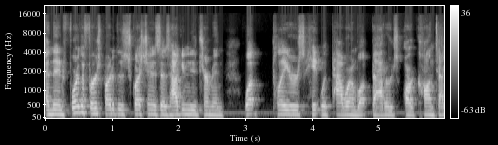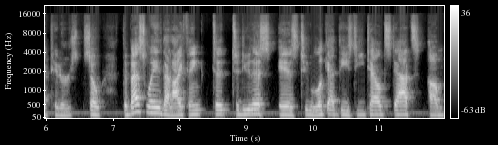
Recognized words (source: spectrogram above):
And then for the first part of this question, it says, How can you determine what players hit with power and what batters are contact hitters? So the best way that I think to, to do this is to look at these detailed stats. Um,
